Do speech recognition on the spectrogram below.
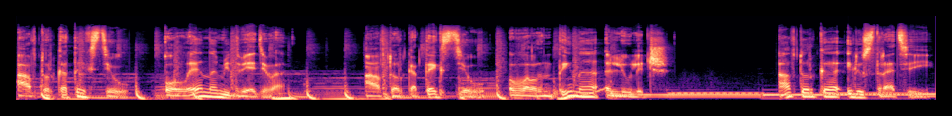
Авторка текстів Олена Медведєва. Авторка текстів Валентина Люліч. Авторка ілюстрацій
